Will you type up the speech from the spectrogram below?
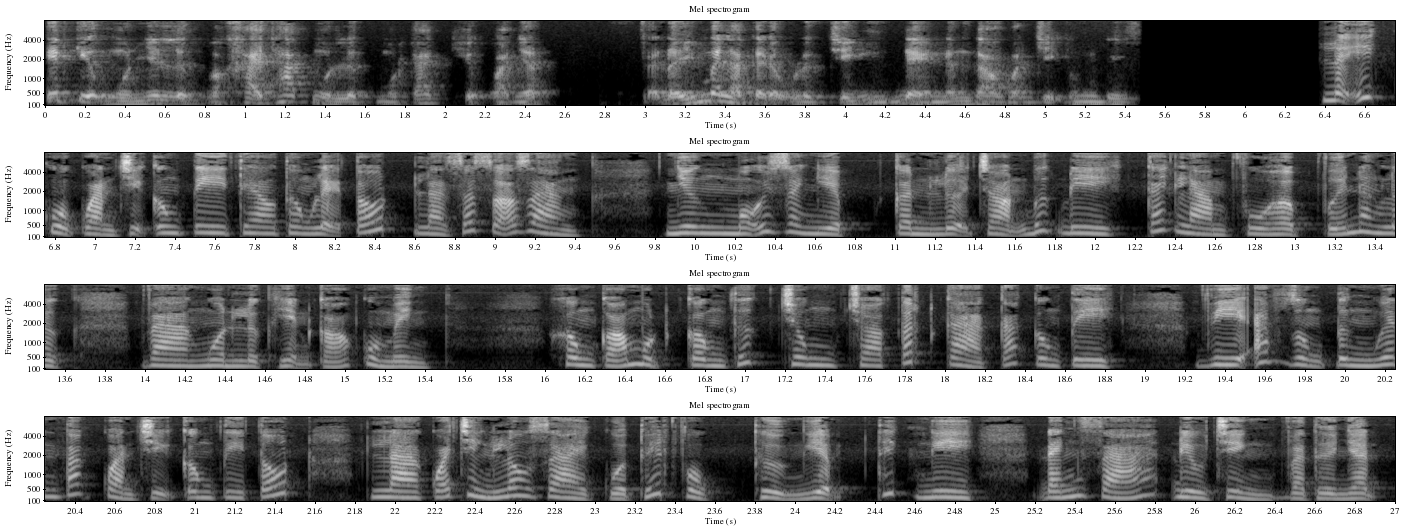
tiết kiệm nguồn nhân lực và khai thác nguồn lực một cách hiệu quả nhất đấy mới là cái động lực chính để nâng cao quản trị công ty Lợi ích của quản trị công ty theo thông lệ tốt là rất rõ ràng, nhưng mỗi doanh nghiệp cần lựa chọn bước đi, cách làm phù hợp với năng lực và nguồn lực hiện có của mình. Không có một công thức chung cho tất cả các công ty, vì áp dụng từng nguyên tắc quản trị công ty tốt là quá trình lâu dài của thuyết phục, thử nghiệm, thích nghi, đánh giá, điều chỉnh và thừa nhận –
